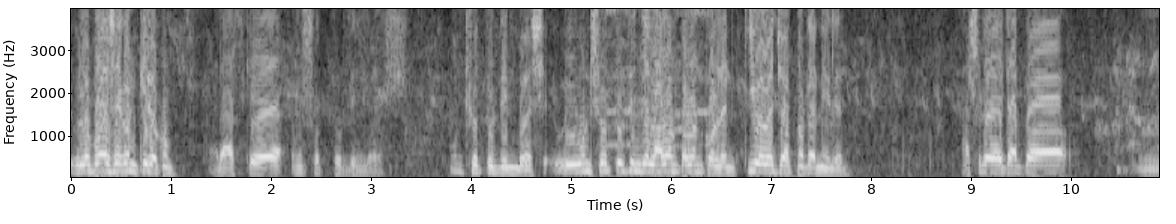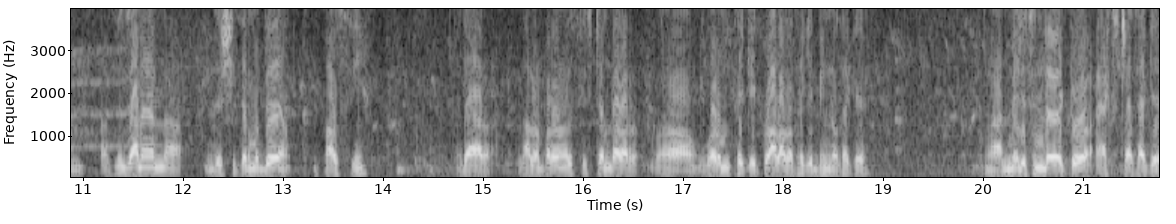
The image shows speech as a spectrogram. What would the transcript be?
এগুলো বয়স এখন কীরকম? এটা আজকে উনসত্তর দিন বয়স। উনসত্তর দিন বয়স। ওই উনসত্তর দিন যে লালন পালন করলেন কীভাবে যত্নটা নিলেন? আসলে এটা তো আপনি জানেন যে শীতের মধ্যে পালছি এটার লালন পালনের সিস্টেমটা আবার গরম থেকে একটু আলাদা থাকে ভিন্ন থাকে। মেডিসিনটাও একটু এক্সট্রা থাকে।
